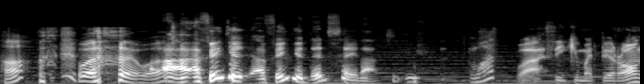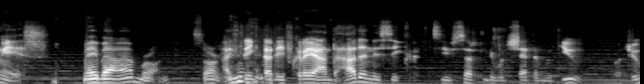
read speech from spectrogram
Huh? what? what? I, I think you. I think you did say that. what? Well, I think you might be wrong, Ace. Maybe I am wrong. Sorry. I think that if Greyhound had any secrets, you certainly would share them with you, don't you?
